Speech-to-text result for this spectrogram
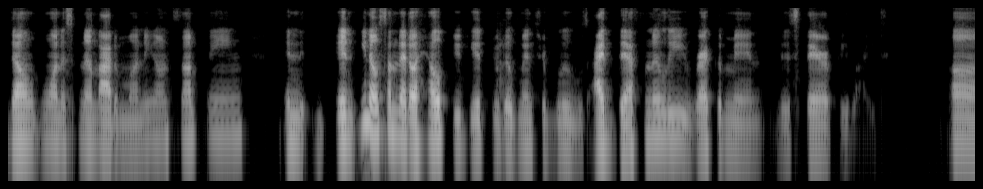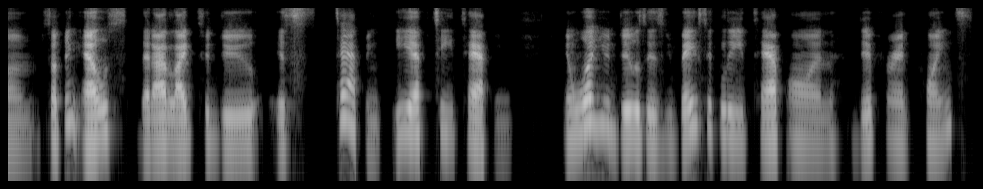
don't want to spend a lot of money on something and and you know something that'll help you get through the winter blues, I definitely recommend this therapy light. Um, something else that I like to do is tapping, EFT tapping. And what you do is, is you basically tap on different points,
